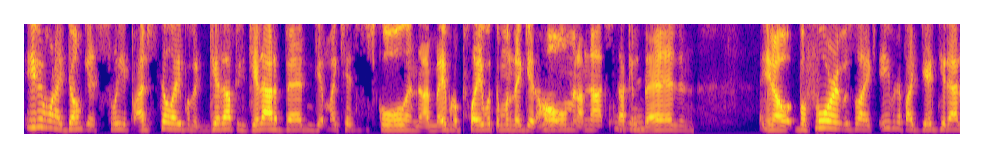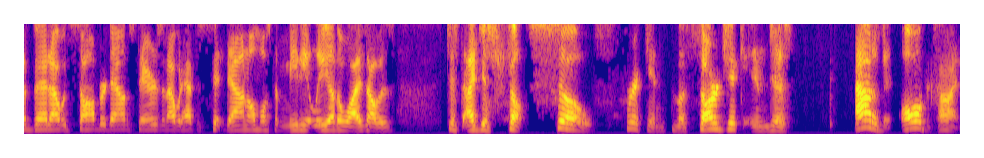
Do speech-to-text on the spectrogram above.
even when I don't get sleep, I'm still able to get up and get out of bed and get my kids to school and I'm able to play with them when they get home and I'm not stuck in Mhm. bed and you know, before it was like even if I did get out of bed, I would somber downstairs and I would have to sit down almost immediately. Otherwise, I was just I just felt so freaking lethargic and just out of it all the time.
